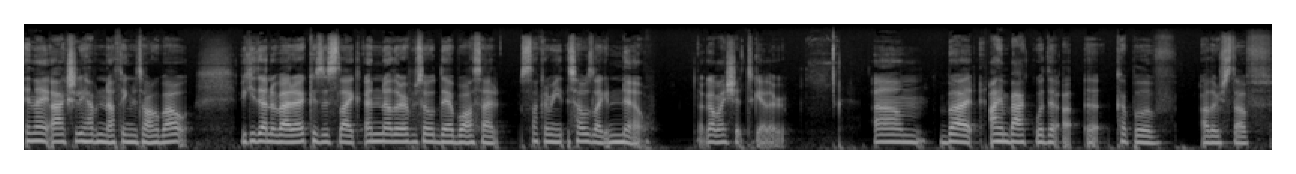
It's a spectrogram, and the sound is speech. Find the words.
And I actually have nothing to talk about. Vilket är because it's like another episode där jag bara så här, snackar med So I was like, no. I got my shit together. Um, but I'm back with a, a couple of other stuff.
